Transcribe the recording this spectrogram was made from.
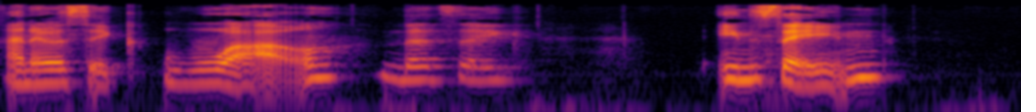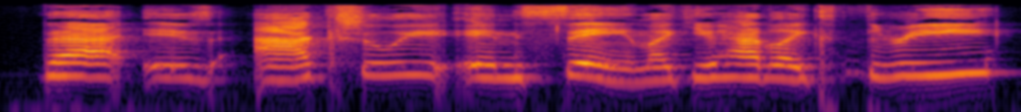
and I was like wow that's like insane that is actually insane. Like you had like three,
